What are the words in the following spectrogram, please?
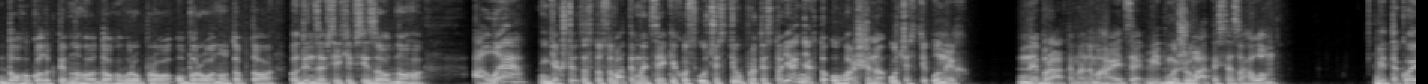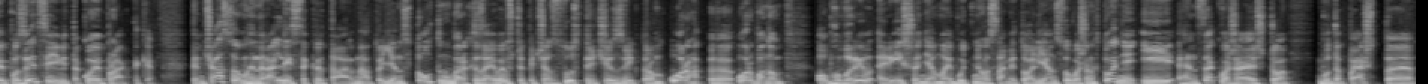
до колективного договору про оборону, тобто один за всіх і всі за одного. Але якщо це стосуватиметься якихось участі у протистояннях, то Угорщина участі у них не братиме, намагається відмежуватися загалом від такої позиції, від такої практики. Тим часом генеральний секретар НАТО Єн Столтенберг заявив, що під час зустрічі з Віктором Ор... е, Орбаном обговорив рішення майбутнього саміту альянсу у Вашингтоні, і генсек вважає, що Будапешт. е,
